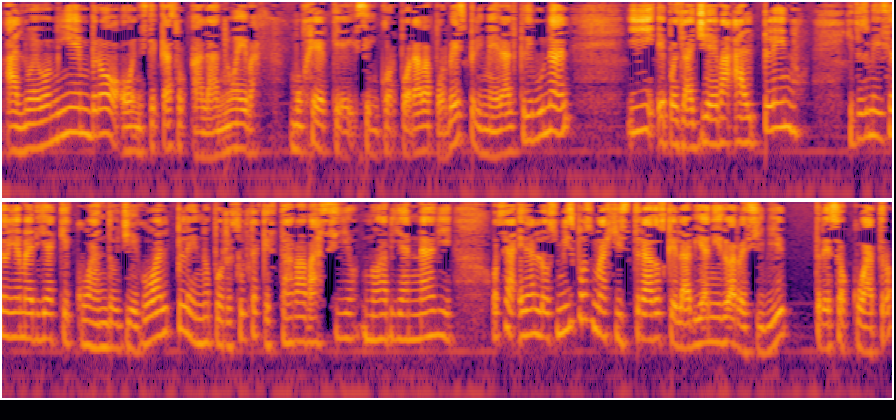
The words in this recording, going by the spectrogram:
al nuevo miembro o en este caso a la nueva mujer que se incorporaba por vez primera al tribunal y eh, pues la lleva al pleno. Y entonces me dice doña María que cuando llegó al pleno, pues resulta que estaba vacío, no había nadie. O sea, eran los mismos magistrados que la habían ido a recibir, tres o cuatro,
